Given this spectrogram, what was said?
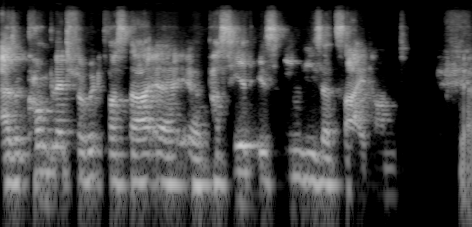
Also komplett verrückt, was da äh, äh, passiert ist in dieser Zeit. Und ja.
